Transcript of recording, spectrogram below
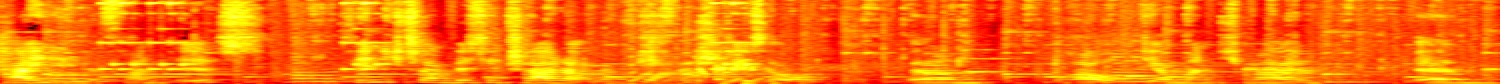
kein Elefant ist. Finde ich zwar ein bisschen schade, aber ich verstehe es auch. Ähm, braucht ja manchmal, ähm,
